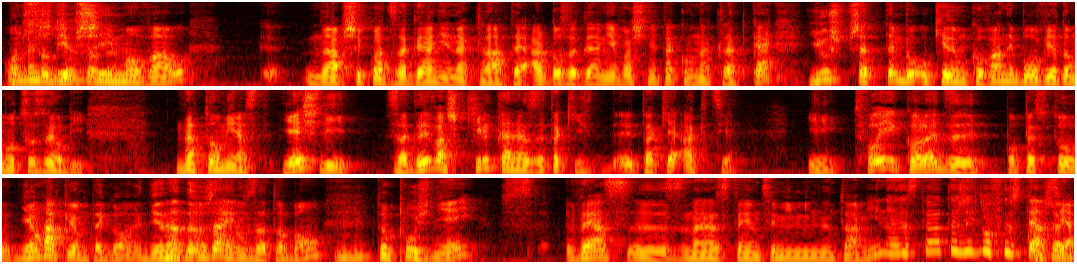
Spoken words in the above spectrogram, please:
on sobie przyjmował na przykład zagranie na klatę albo zagranie właśnie taką naklepkę. Już przed tym był ukierunkowany, było wiadomo, co zrobi. Natomiast jeśli zagrywasz kilka razy taki, takie akcje i twoi koledzy po prostu nie łapią tego, nie nadążają za tobą, Mhm. to później z, wraz z narastającymi minutami narastała też jego frustracja.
